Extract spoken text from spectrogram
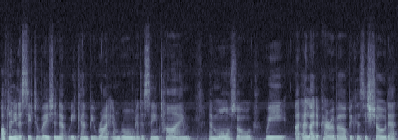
often in a situation that we can be right and wrong at the same time and more so we I, I like the parable because it shows that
